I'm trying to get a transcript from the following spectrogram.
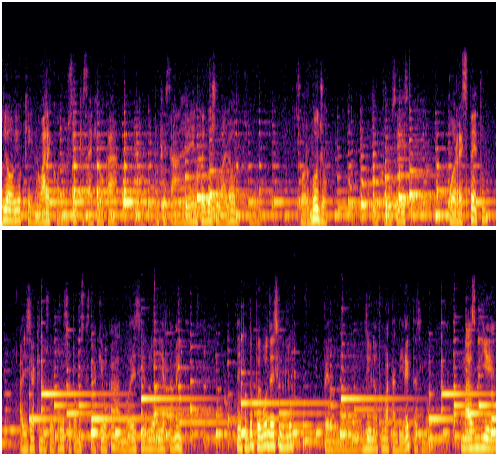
y obvio que no va a reconocer que está equivocada, porque está en juego su valor, su, orgullo. Entonces, por respeto, así sea que nosotros sepamos que está equivocada, no decirlo abiertamente. De pronto podemos decirlo, pero no de una forma tan directa, sino más bien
